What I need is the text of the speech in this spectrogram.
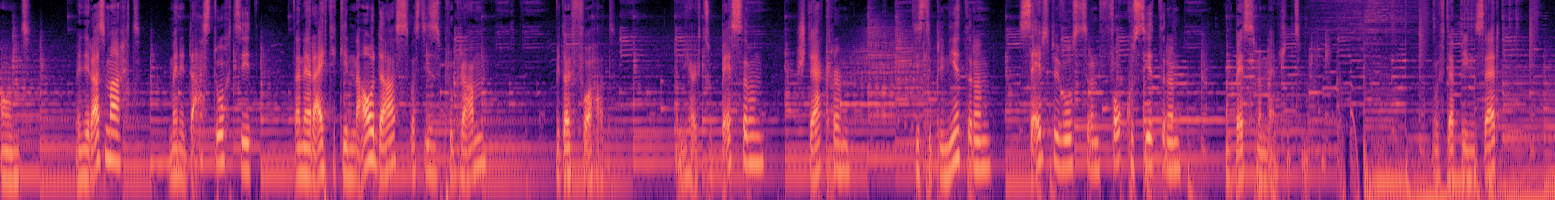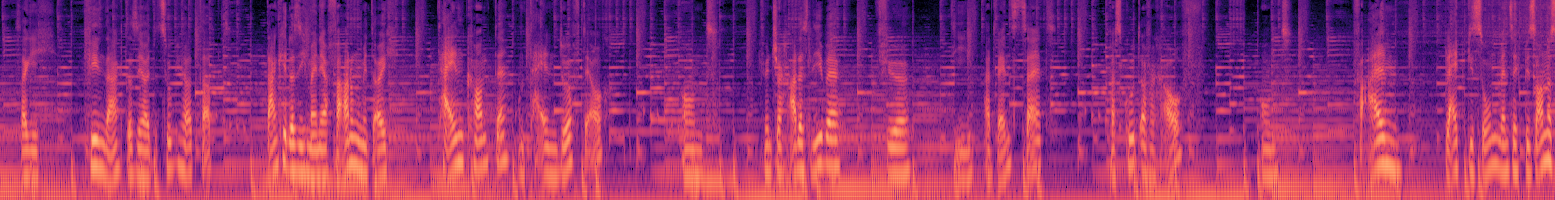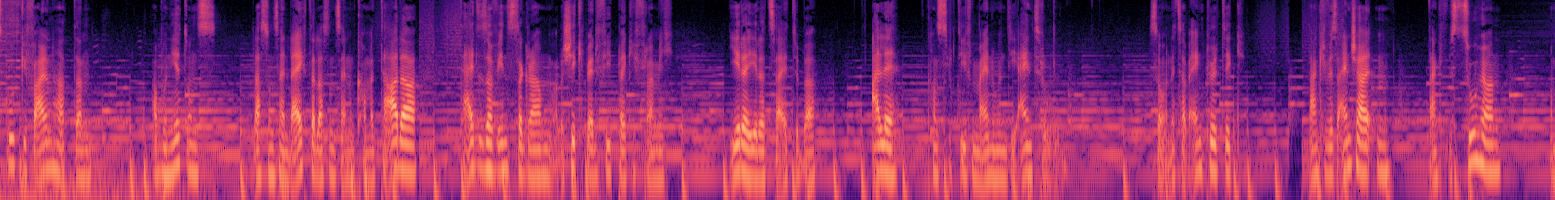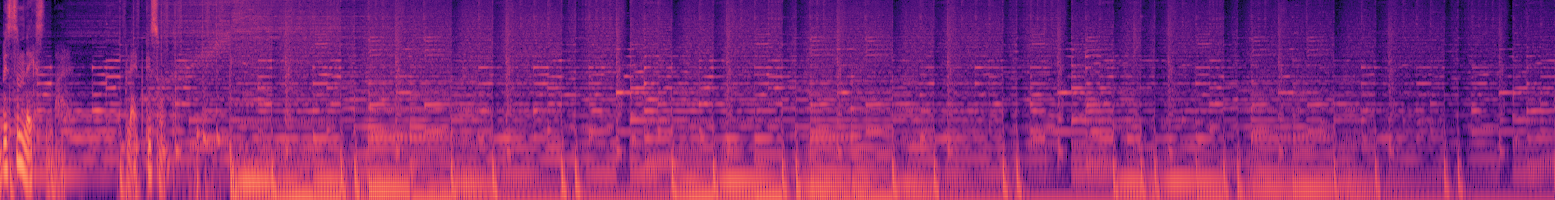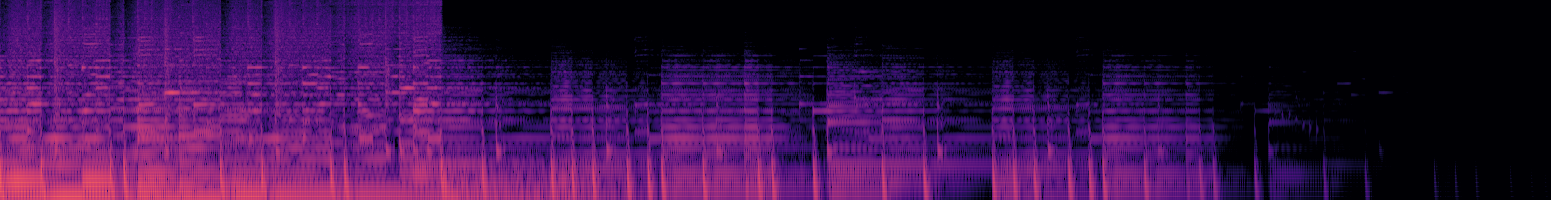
Und wenn ihr das macht, wenn ihr das durchzieht, dann erreicht ihr genau das, was dieses Programm mit euch vorhat. Nämlich euch zu besseren, stärkeren, disziplinierteren, selbstbewussteren, fokussierteren und besseren Menschen zu machen. With that being said, sage ich vielen Dank, dass ihr heute zugehört habt. Danke, dass ich meine Erfahrungen mit euch teilen konnte und teilen durfte auch. Und ich wünsche euch alles Liebe für die Adventszeit. Passt gut auf euch auf und vor allem bleibt gesund. Wenn es euch besonders gut gefallen hat, dann abonniert uns, lasst uns ein Like da, lasst uns einen Kommentar da, teilt es auf Instagram oder schickt mir ein Feedback. Ich freue mich jeder, jederzeit über alle konstruktiven Meinungen, die eintrudeln. So, und jetzt aber endgültig. Danke fürs Einschalten, danke fürs Zuhören und bis zum nächsten Mal. Bleibt gesund.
